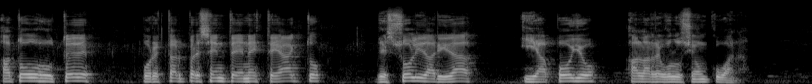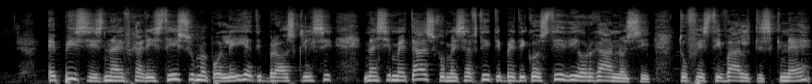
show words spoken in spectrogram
a todos ustedes por estar presentes en este acto de solidaridad y apoyo a la Revolución Cubana. Επίσης να ευχαριστήσουμε πολύ για την πρόσκληση να συμμετάσχουμε σε αυτή την πεντηκοστή διοργάνωση του φεστιβάλ της ΚΝΕ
